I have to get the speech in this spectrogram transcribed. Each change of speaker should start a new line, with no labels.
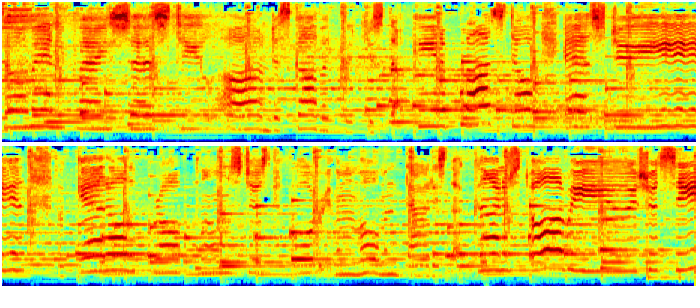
So many places still undiscovered But you're stuck in a blast of yesteryear Forget all the problems just for the moment. That is the kind of story you should see.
